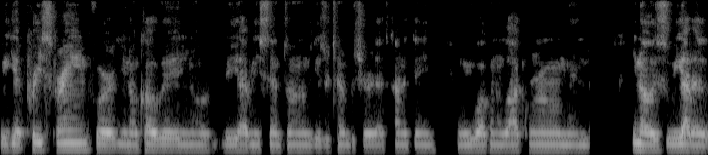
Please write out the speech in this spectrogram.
We get pre-screened for you know COVID. You know, do you have any symptoms? Get your temperature, that kind of thing. And we walk in the locker room, and you know, we gotta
